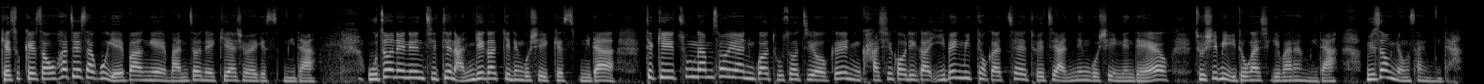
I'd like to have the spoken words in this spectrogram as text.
계속해서 화재 사고 예방에 만전을 기하셔야겠습니다. 오전에는 짙은 안개가 끼는 곳이 있겠습니다. 특히 충남 서해안과 도서 지역은 가시거리가 200m가 채 되지 않는 곳이 있는데요. 조심히 이동하시기 바랍니다. 위성 영상입니다.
